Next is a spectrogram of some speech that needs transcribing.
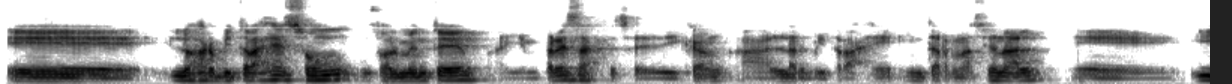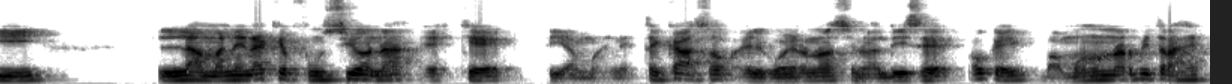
Eh, los arbitrajes son, usualmente hay empresas que se dedican al arbitraje internacional eh, y la manera que funciona es que, digamos, en este caso, el gobierno nacional dice, ok, vamos a un arbitraje,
